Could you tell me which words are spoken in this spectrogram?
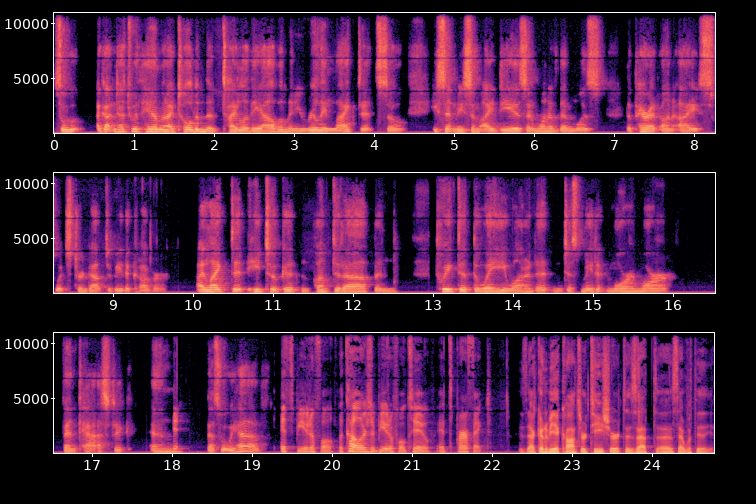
So I got in touch with him and I told him the title of the album and he really liked it. So he sent me some ideas and one of them was The Parrot on Ice, which turned out to be the cover. I liked it. He took it and pumped it up and tweaked it the way he wanted it and just made it more and more fantastic. And It- that's what we have. It's beautiful. The colors are beautiful too. It's perfect. Is that going to be a concert T-shirt? Is that uh, is that what the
